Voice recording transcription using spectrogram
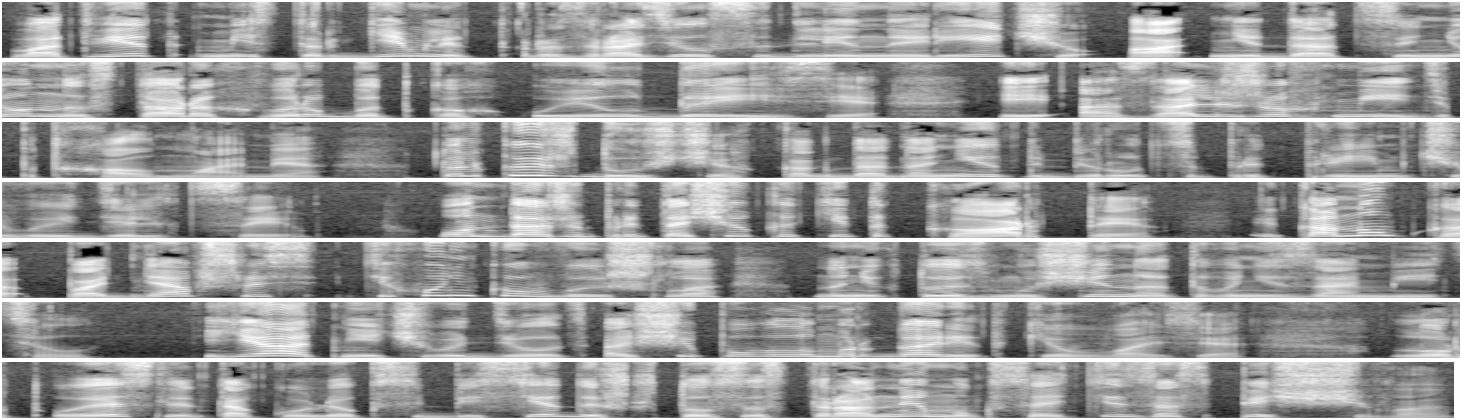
В ответ мистер Гимлет разразился длинной речью о недооцененных старых выработках Уилл Дейзи и о залежах миди под холмами, только и ждущих, когда до них доберутся предприимчивые дельцы. Он даже притащил какие-то карты. Экономка, поднявшись, тихонько вышла, но никто из мужчин этого не заметил. Я от нечего делать ощипывала маргаритки в вазе. Лорд Уэсли так увлекся беседой, что со стороны мог сойти за спящего.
